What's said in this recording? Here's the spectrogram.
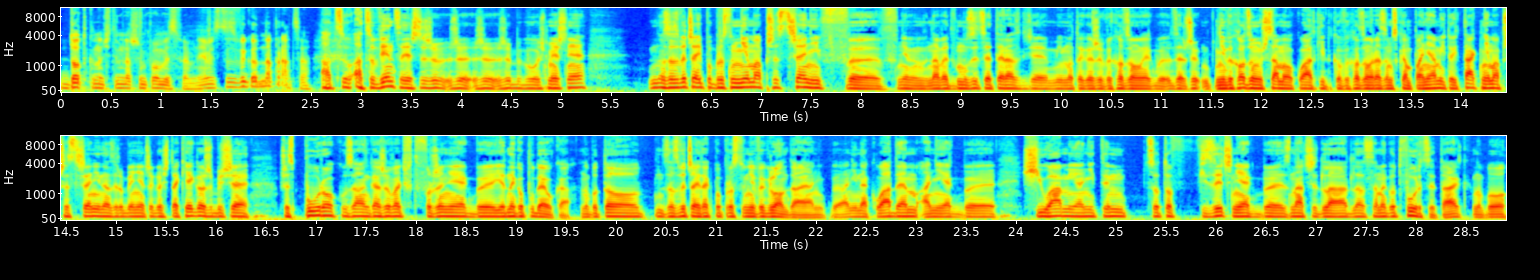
dotknąć tym naszym pomysłem, nie? Więc to jest wygodna praca. A co, a co więcej jeszcze, żeby, że- że, żeby było śmiesznie, no zazwyczaj po prostu nie ma przestrzeni w, w, nie wiem, nawet w muzyce teraz, gdzie mimo tego, że wychodzą jakby, że nie wychodzą już same okładki, tylko wychodzą razem z kampaniami, to i tak nie ma przestrzeni na zrobienie czegoś takiego, żeby się przez pół roku zaangażować w tworzenie jakby jednego pudełka. No bo to zazwyczaj tak po prostu nie wygląda, ani, ani nakładem, ani jakby siłami, ani tym, co to fizycznie jakby znaczy dla, dla samego twórcy, tak? No bo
